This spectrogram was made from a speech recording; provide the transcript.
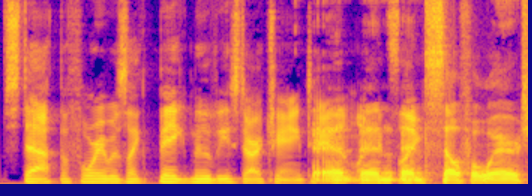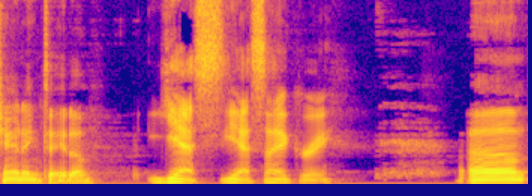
stuff before he was like big movie star Channing Tatum. And, like, and, like and self-aware Channing Tatum. yes, yes, I agree. Um,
